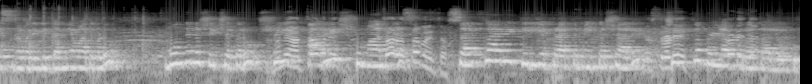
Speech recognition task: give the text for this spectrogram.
ಎಸ್ ರವರಿಗೆ ಧನ್ಯವಾದಗಳು. ಮುಂದಿನ ಶಿಕ್ಷಕರು ಶ್ರೀ ಹರೀಶ್ ಕುಮಾರ್. ಸರ್ಕಾರಿ ಕಿರಿಯ ಪ್ರಾಥಮಿಕ ಶಾಲೆ ಚಿಕ್ಕಬಳ್ಳಾಪುರ ತಾಲೂಕು.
